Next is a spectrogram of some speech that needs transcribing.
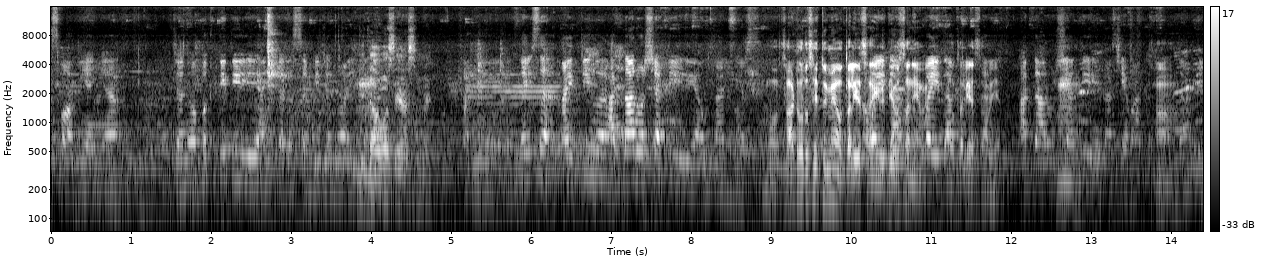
स्वामी हांगा जनो भक्ती ती हांवें करत सगळीं जनो आयली आनी थंयसर आय थिंक अदनार वर्षा ती साठ वर्ष तुम्ही अवताली असा वैदा- देवस्थान आहे वैदा- अवताली असा वय हदनार वर्षांची ना सेवा हां. करता आम्ही.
